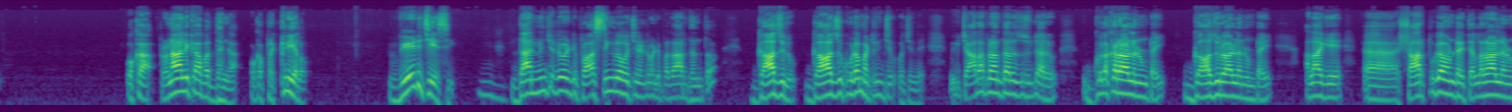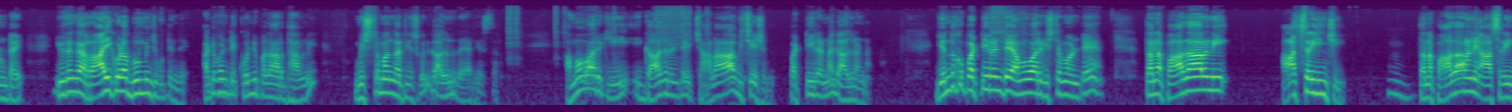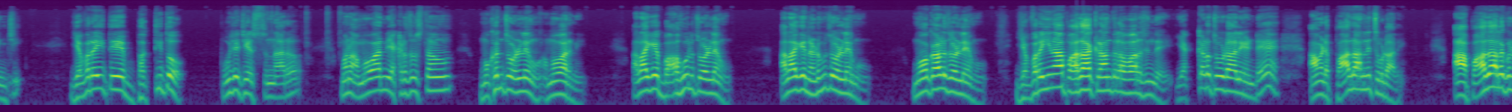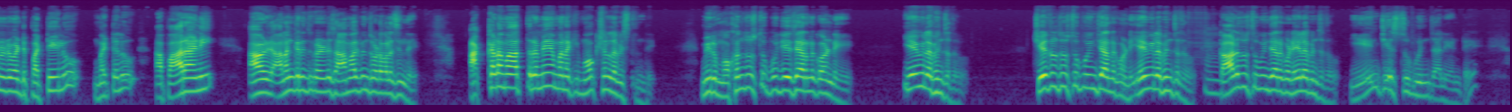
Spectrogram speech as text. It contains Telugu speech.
ఒక ప్రణాళికాబద్ధంగా ఒక ప్రక్రియలో వేడి చేసి దాని నుంచి ప్రాసెసింగ్లో వచ్చినటువంటి పదార్థంతో గాజులు గాజు కూడా మట్టి నుంచి వచ్చింది. మీకు చాలా ప్రాంతాలు చూసుంటారు గులకరాళ్ళను ఉంటాయి గాజురాళ్ళను ఉంటాయి అలాగే షార్ప్గా ఉంటాయి తెల్లరాళ్ళను ఉంటాయి ఈ విధంగా రాయి కూడా భూమి నుంచి పుట్టింది. అటువంటి కొన్ని పదార్థాలని మిశ్రమంగా తీసుకొని గాజులను తయారు చేస్తారు. అమ్మవారికి ఈ గాజులంటే చాలా విశేషం. పట్టీలన్నా గాజులన్నా. ఎందుకు పట్టీలంటే అమ్మవారికి ఇష్టము అంటే తన పాదాలని ఆశ్రయించి తన పాదాలని ఆశ్రయించి ఎవరైతే భక్తితో పూజ చేస్తున్నారో మనం అమ్మవారిని ఎక్కడ చూస్తాం? ముఖం చూడలేము అమ్మవారిని. అలాగే బాహువులు చూడలేము. అలాగే నడుము చూడలేము. మోకాళ్ళు చూడలేము. ఎవరైనా పాదాక్రాంతులు అవ్వాల్సిందే. ఎక్కడ చూడాలి అంటే ఆవిడ పాదాలని చూడాలి. ఆ పాదాలకు ఉన్నటువంటి పట్టీలు మట్టెలు ఆ పారాణి ఆవిడ అలంకరించినటువంటి సామాగ్రిని చూడవలసిందే. అక్కడ మాత్రమే మనకి మోక్షం లభిస్తుంది. మీరు ముఖం చూస్తూ పూజ చేశారనుకోండి ఏమీ లభించదు. చేతులు చూస్తూ పూజించారనుకోండి ఏమీ లభించదు. కాళ్ళు చూస్తూ పూజించారనుకోండి ఏమీ లభించదు. ఏం చేస్తూ పూజించాలి అంటే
